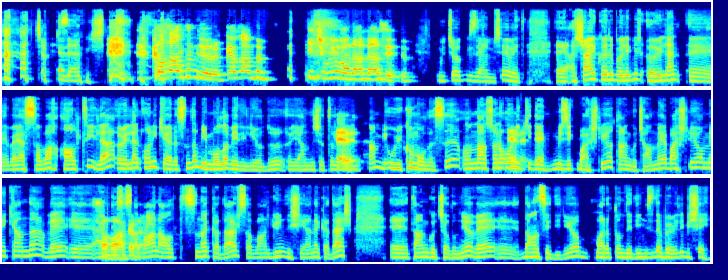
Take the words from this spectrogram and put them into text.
Çok güzelmiş. kazandım diyorum kazandım. Hiç uyumadan dans ettim. Bu çok güzelmiş. Evet. E, aşağı yukarı böyle bir öğlen e, veya sabah 6 ile öğlen 12 arasında bir mola veriliyordu. E, yanlış hatırlamıyorsam. Bir uyku molası. Ondan sonra 12'de evet. müzik başlıyor. Tango çalmaya başlıyor o mekanda ve e, ertesi sabahın 6'sına kadar, sabahın gün ışığına kadar e, tango çalınıyor ve e, dans ediliyor. Maraton dediğimizde böyle bir şey.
